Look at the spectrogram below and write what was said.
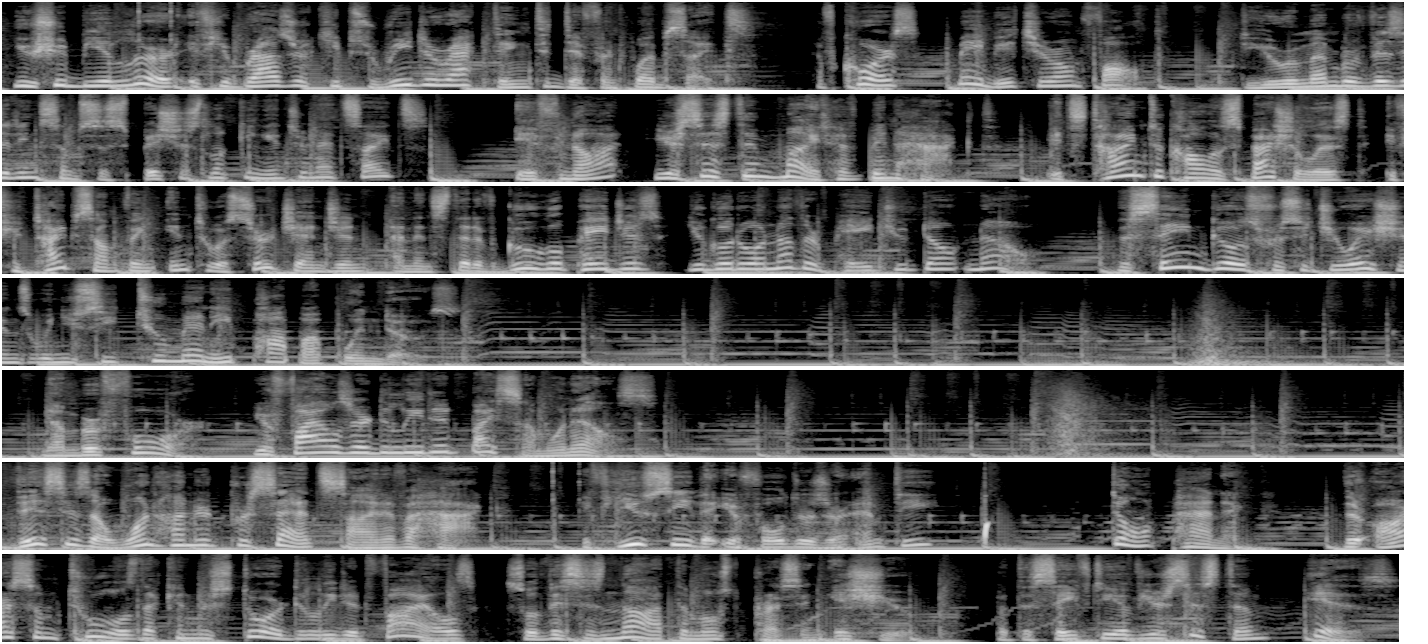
You should be alert if your browser keeps redirecting to different websites. Of course, maybe it's your own fault. Do you remember visiting some suspicious looking internet sites? If not, your system might have been hacked. It's time to call a specialist if you type something into a search engine and instead of Google pages, you go to another page you don't know. The same goes for situations when you see too many pop up windows. Number 4. Your files are deleted by someone else. This is a 100% sign of a hack. If you see that your folders are empty, don't panic. There are some tools that can restore deleted files, so this is not the most pressing issue. But the safety of your system is.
